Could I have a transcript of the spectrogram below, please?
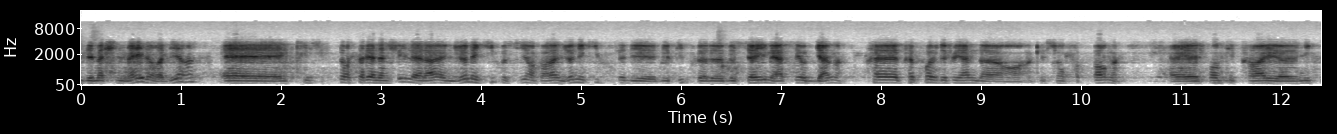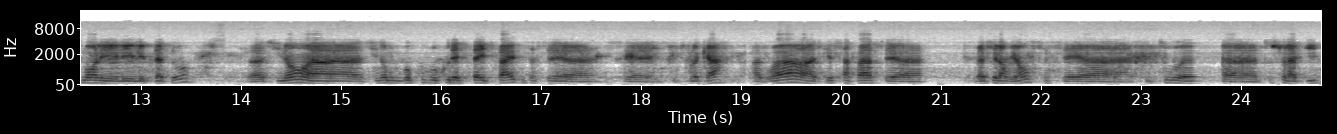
des machines made, on va dire, et qui sont installées à Nashville. Elle a une jeune équipe aussi, encore là, une jeune équipe qui fait des, pipes de, série, mais assez haut de gamme, très, très proche des freehand en question forme. Et je pense qu'ils travaillent euh, uniquement les, les, plateaux. sinon, sinon, beaucoup, beaucoup d'estate pipe, ça c'est toujours le cas. À voir. Ce qui est sympa, c'est bah, c'est l'ambiance, c'est tout, euh, tout sur la pipe,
